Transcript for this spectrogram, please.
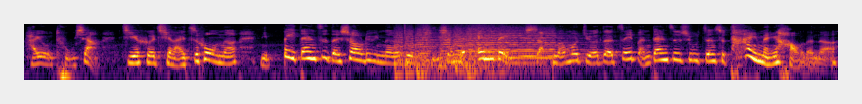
还有图像结合起来之后呢，你背单字的效率呢就提升了 n 倍以上。有没有觉得这一本单字书真是太美好了呢？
